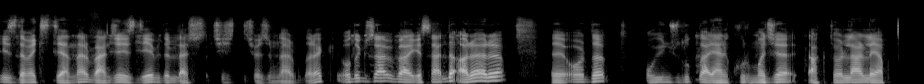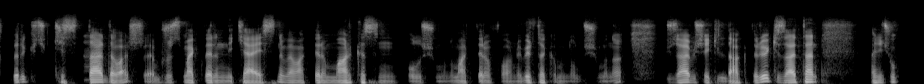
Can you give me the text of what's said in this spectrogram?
izlemek isteyenler bence izleyebilirler çeşitli çözümler bularak. O da güzel bir belgeseldi. Ara ara e, orada oyunculuklar yani kurmaca aktörlerle yaptıkları küçük kesitler de var. E, Bruce McLaren'ın hikayesini ve McLaren markasının oluşumunu, McLaren Formula 1 takımının oluşumunu güzel bir şekilde aktarıyor ki zaten hani çok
